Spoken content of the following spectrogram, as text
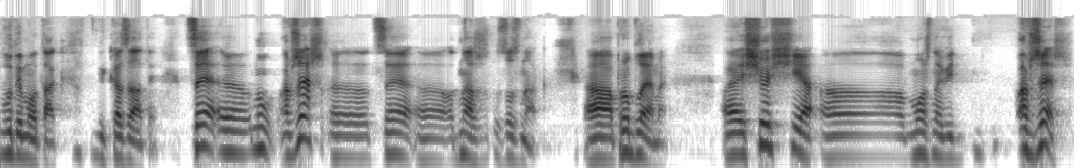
будемо так казати. Це е, ну а вже ж е, це е, одна з ознак проблеми. Що ще можна від а вже ж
